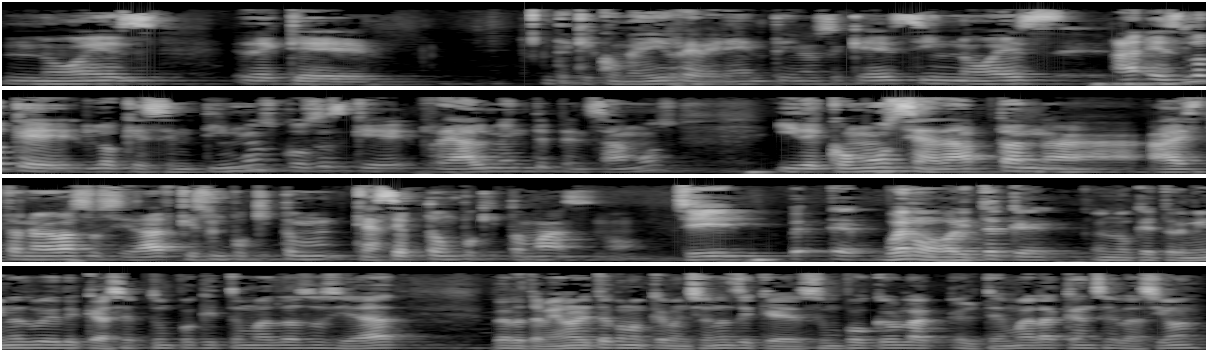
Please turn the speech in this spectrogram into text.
no es de que de que comedia irreverente y no sé qué, sino es ah, es lo que lo que sentimos, cosas que realmente pensamos y de cómo se adaptan a, a esta nueva sociedad que es un poquito que acepta un poquito más, ¿no? Sí, eh, bueno, ahorita que en lo que terminas, güey, de que acepta un poquito más la sociedad, pero también ahorita con lo que mencionas de que es un poco la- el tema de la cancelación,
